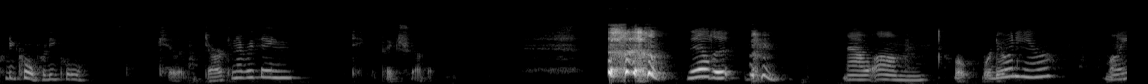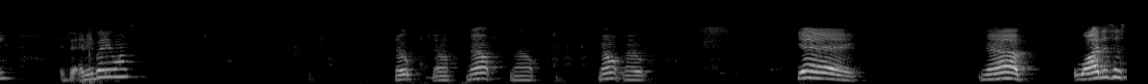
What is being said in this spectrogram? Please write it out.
pretty cool, pretty cool. Okay, let dark and everything. Take a picture of it. Nailed it. now, um, what we're doing here, let if anybody wants, nope, no, no, no, no, no. Yay! No. Why does this,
